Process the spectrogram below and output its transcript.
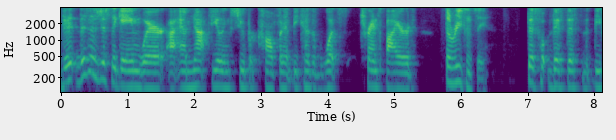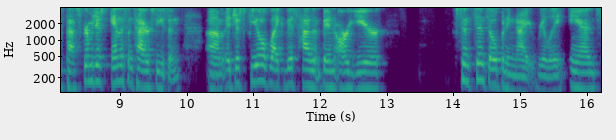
Th- this is just a game where I am not feeling super confident because of what's transpired The recency. This this this these past scrimmages and this entire season. Um, it just feels like this hasn't been our year since since opening night, really. And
